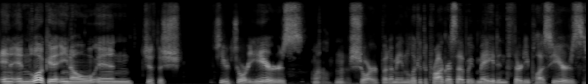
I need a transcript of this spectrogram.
And and look, you know, in just a sh- few short years, well, not short, but I mean, look at the progress that we've made in 30 plus years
